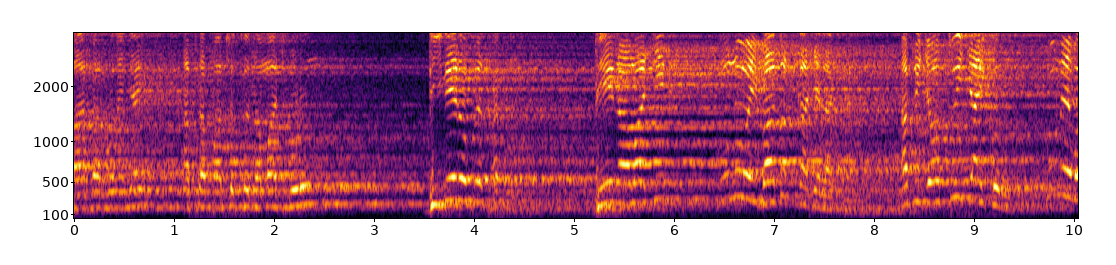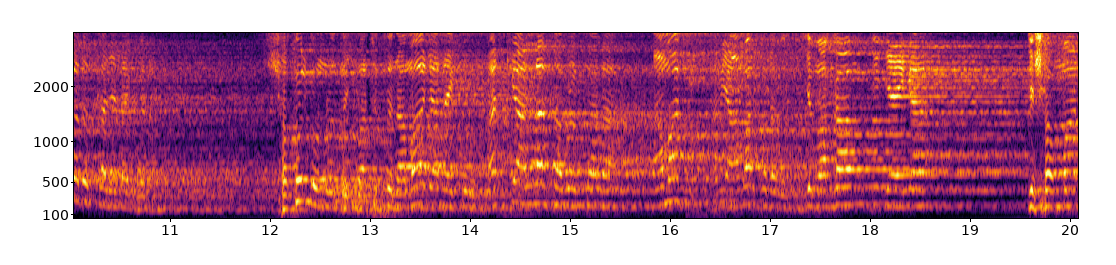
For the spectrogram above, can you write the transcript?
বারবার বলে যাই, আপনার পাঁচত্ব নামাজ পড়ুন, দিনের ওপরে থাকুন। বেনামাজির কোনো ইবাদত কাজে লাগবে না। আপনি যতই যাই করুন, কোনো ইবাদত কাজে লাগবে না। সকলকে অনুরোধ করছি পাঁচত্ব নামাজ আদায় করুন। আজকে আল্লাহ তালা আমাকে, আমি আমার কথা বলছি, যে মাকাম, যে জায়গা, যে সম্মান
